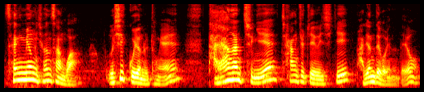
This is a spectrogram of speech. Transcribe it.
생명 현상과 의식 구현을 통해 다양한 층위의 창조주의 의식이 발현되고 있는데요.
